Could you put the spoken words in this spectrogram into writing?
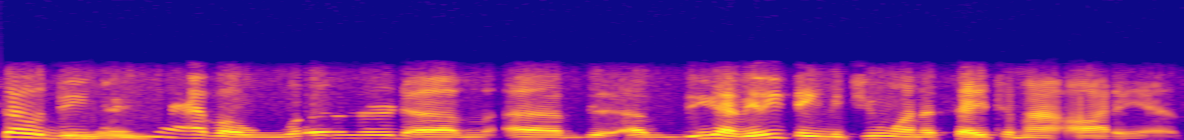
So, do Amen. you have a word? Um, uh, of, do you have anything that you want to say to my audience?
